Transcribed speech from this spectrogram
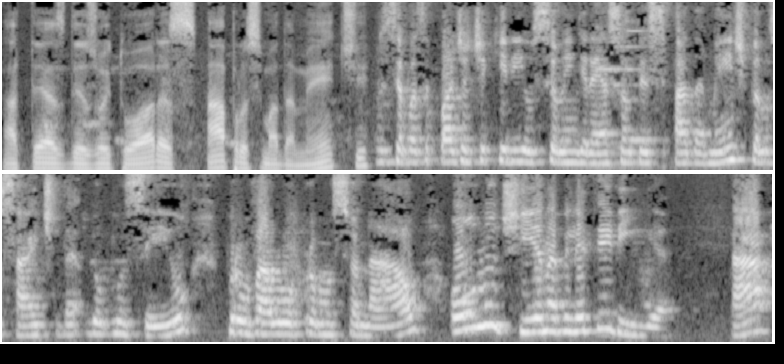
até às 18 horas aproximadamente. Você, você pode adquirir o seu ingresso antecipadamente pelo site da, do museu por um valor promocional ou no dia na bilheteria. Tá?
